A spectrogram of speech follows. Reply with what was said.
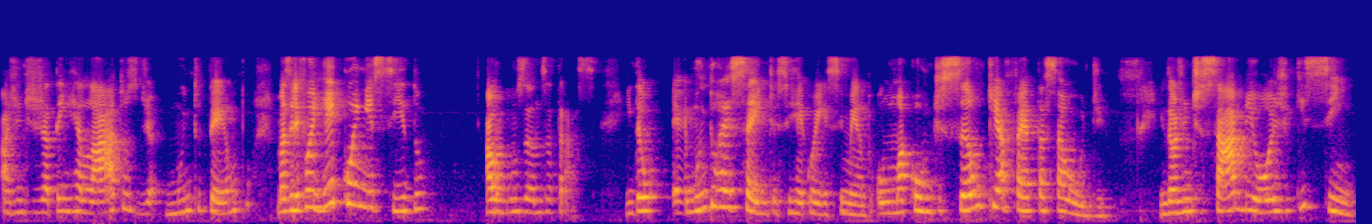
a gente já tem relatos de muito tempo, mas ele foi reconhecido alguns anos atrás. Então é muito recente esse reconhecimento como uma condição que afeta a saúde. Então a gente sabe hoje que sim,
